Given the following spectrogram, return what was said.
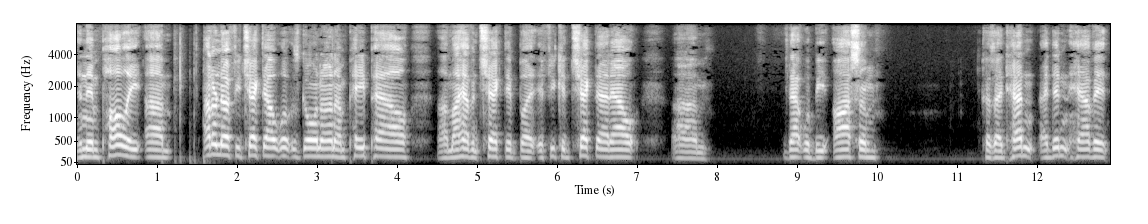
And then Polly, um, I don't know if you checked out what was going on on PayPal. Um, I haven't checked it, but if you could check that out, um, that would be awesome. Because I hadn't, I didn't have it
